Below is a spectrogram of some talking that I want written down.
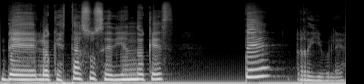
de lo que está sucediendo, que es terrible.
